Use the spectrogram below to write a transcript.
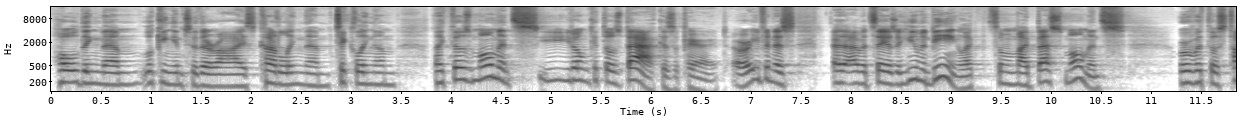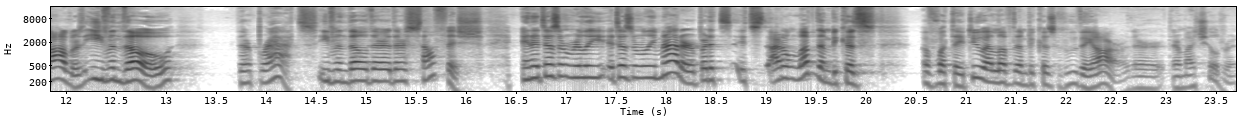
holding them, looking into their eyes, cuddling them, tickling them. Like those moments, you don't get those back as a parent, or even as I would say as a human being. Like some of my best moments were with those toddlers, even though they're brats, even though they're they're selfish, and it doesn't really it doesn't really matter. But it's it's I don't love them because of what they do. I love them because of who they are. They're, they're my children.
